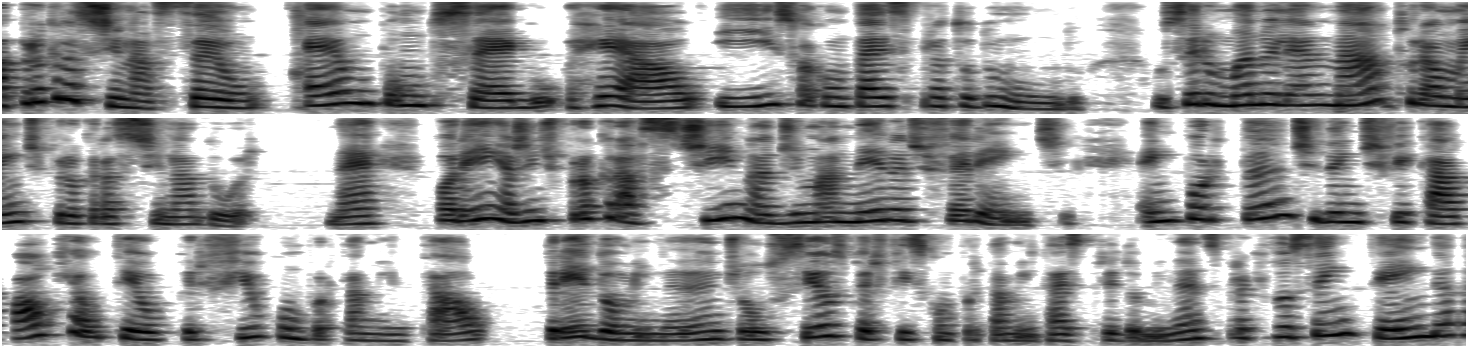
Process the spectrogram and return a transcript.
A procrastinação é um ponto cego real e isso acontece para todo mundo. O ser humano ele é naturalmente procrastinador, né? Porém, a gente procrastina de maneira diferente. É importante identificar qual que é o teu perfil comportamental predominante ou seus perfis comportamentais predominantes para que você entenda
